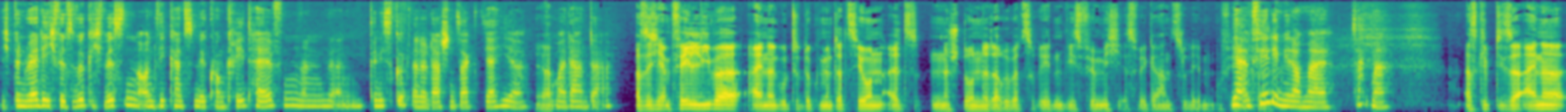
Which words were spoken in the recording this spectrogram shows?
ich bin ready, ich will es wirklich wissen und wie kannst du mir konkret helfen? Dann, dann finde ich es gut, wenn du da schon sagst, ja, hier, ja. guck mal da und da. Also ich empfehle lieber eine gute Dokumentation, als eine Stunde darüber zu reden, wie es für mich ist, vegan zu leben. Ja, empfehle die mir doch mal. Sag mal. Es gibt diese eine,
